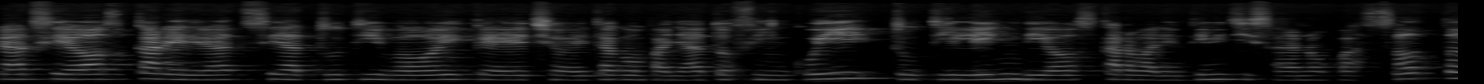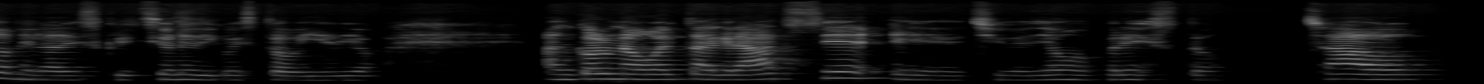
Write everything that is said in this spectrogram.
grazie Oscar e grazie a tutti voi che ci avete accompagnato fin qui. Tutti i link di Oscar Valentini ci saranno qua sotto nella descrizione di questo video. Ancora una volta grazie e ci vediamo presto. Ciao!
